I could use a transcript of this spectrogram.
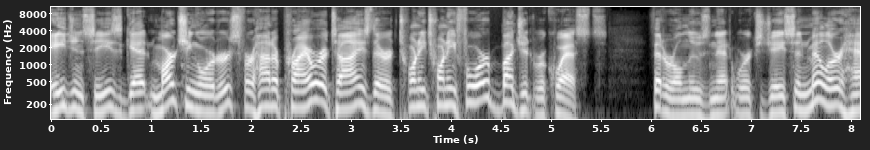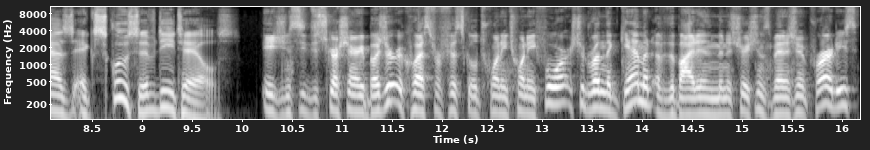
Agencies get marching orders for how to prioritize their 2024 budget requests. Federal News Network's Jason Miller has exclusive details. Agency discretionary budget requests for fiscal 2024 should run the gamut of the Biden administration's management priorities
